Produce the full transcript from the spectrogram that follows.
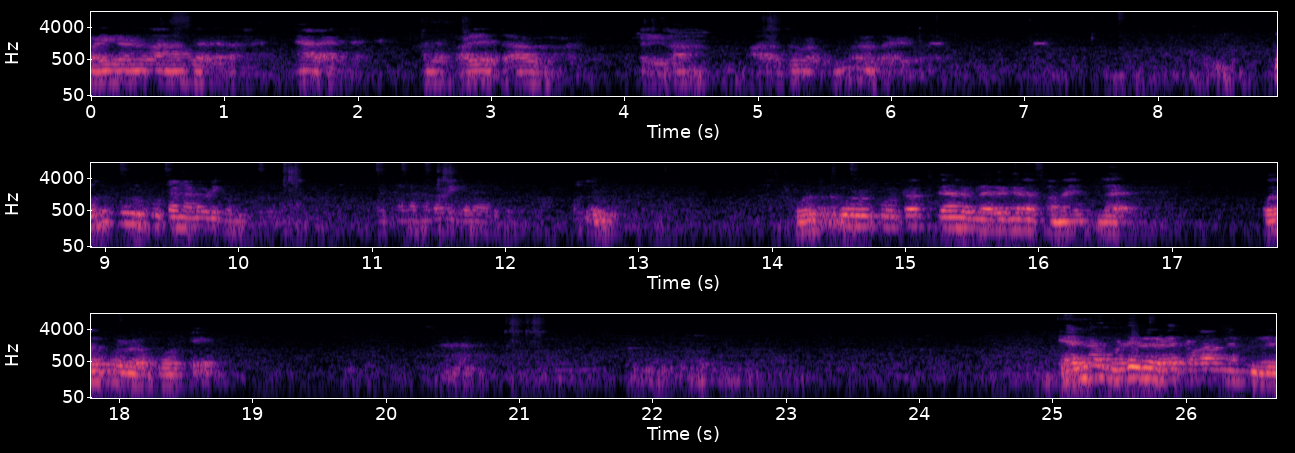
படிக்கணும்னு தான் ஆசை நேரம் இல்லை. அந்த பழைய திராவிடம் எல்லாம் ரொம்ப நல்லா எழுதுறாரு பொதுக்குழு கூட்ட நடவடிக்கை அதுக்கான பொதுக்குழு. கூட்டம் தேர்தல் நெருங்கிற சமயத்துல பொதுக்குழு கூட்டி என்ன முடிவு எடுக்கலாம் என்று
